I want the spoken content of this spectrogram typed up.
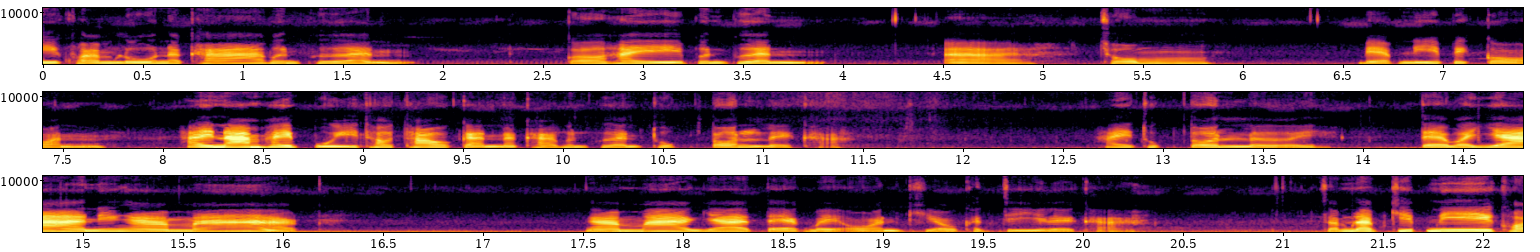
มีความรู้นะคะเพื่อนๆ ก็ให้เพื่อนๆชมแบบนี้ไปก่อน ให้น้ำให้ปุ๋ยเท่าๆกันนะคะ เพื่อนๆทุกต้นเลยค่ะ ให้ทุกต้นเลย แต่ว่าหญ้านี่งามมาก งามมากหญ้าแตกใบอ่อนเขียวขจีเลยค่ะสำหรับคลิปนี้ขอ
